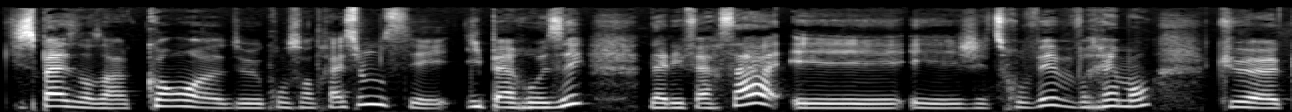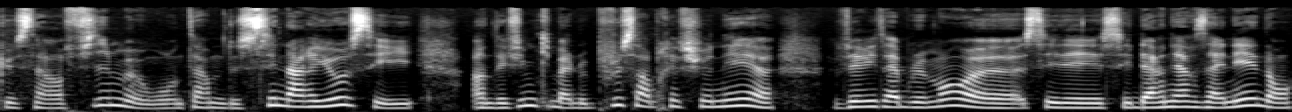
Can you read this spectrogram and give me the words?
qui se passe dans un camp euh, de concentration. C'est hyper osé d'aller faire ça et, j'ai trouvé vraiment que, euh, que c'est un film où, en termes de scénario, c'est un des films qui m'a le plus impressionné euh, véritablement euh, ces, ces dernières années dans,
